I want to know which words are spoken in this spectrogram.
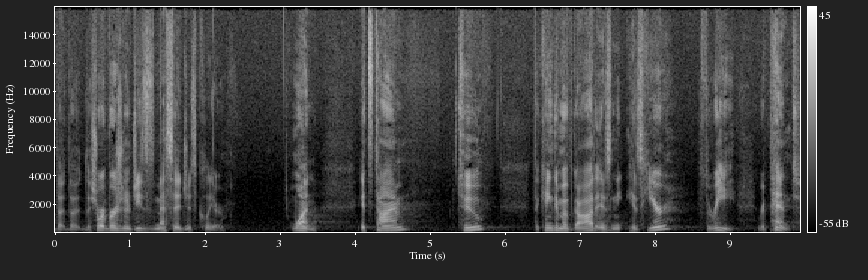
the, the, the short version of Jesus' message is clear. One, it's time. Two, the kingdom of God is, is here. Three, repent.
